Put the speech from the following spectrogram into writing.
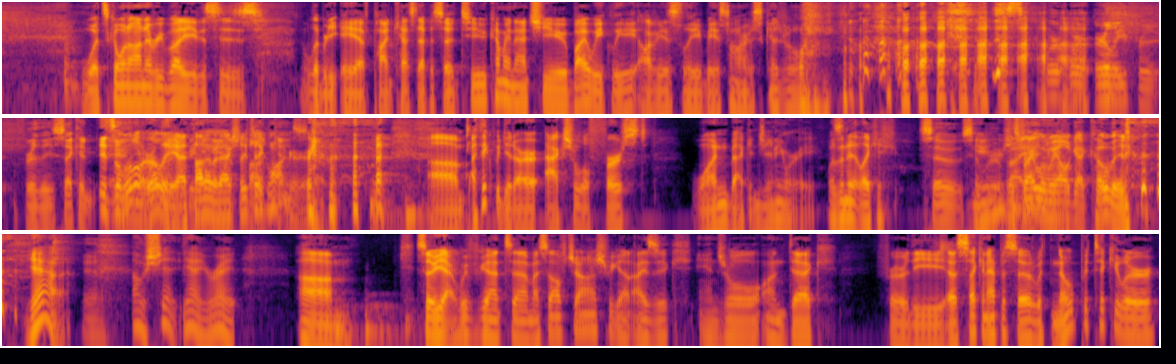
What's going on, everybody? This is Liberty AF podcast episode two coming at you bi weekly, obviously, based on our schedule. we're, we're early for, for the second. It's a little early. I thought it would actually take longer. um, I think we did our actual first one back in January. Wasn't it like So, so? That's right when we all got COVID. Yeah. Yeah. Oh shit. Yeah, you're right. Um, so yeah, we've got uh, myself, Josh, we got Isaac and Joel on deck for the uh, second episode with no particular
